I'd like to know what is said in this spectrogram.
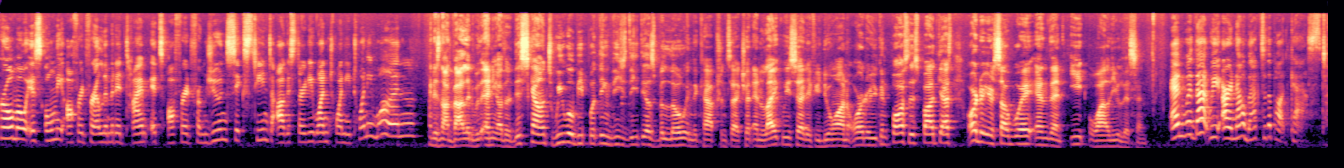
promo is only offered for a limited time. It's offered from June 16 to August 31, 2021. It is not valid with any other discounts. We will be putting these details below in the caption section. And like we said, if you do want to order, you can pause this podcast, order your Subway, and then eat while you listen. And with that, we are now back to the podcast.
